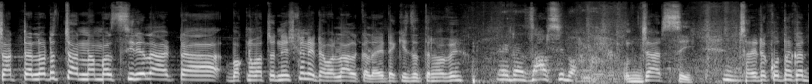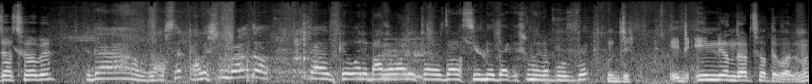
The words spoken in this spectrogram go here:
চারটা লটের চার নাম্বার সিরিয়াল আর একটা বকনা বাচ্চা নিয়ে এসলেন এটা আবার লাল কালার এটা কি জাতের হবে? এটা জার্সি বকনা। জার্সি। স্যার এটা কোথাকার জার্সি হবে? এটা জার্সি কালেকশন করা তো এটা কেউ বলে বাগাবাড়ি যারা চিনে দেখে শুনে এটা বুঝবে। জি এটা ইন্ডিয়ান জার্সি হতে পারে না?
